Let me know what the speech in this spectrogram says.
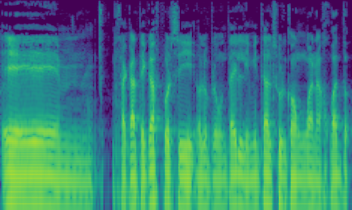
Eh, Zacatecas, por si os lo preguntáis, limita al sur con Guanajuato,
